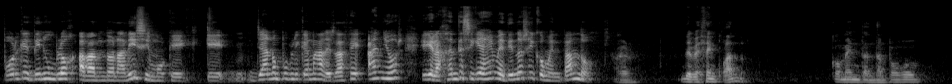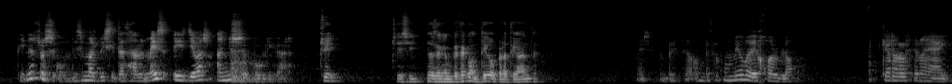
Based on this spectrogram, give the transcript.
porque tiene un blog abandonadísimo, que, que ya no publica nada desde hace años y que la gente sigue ahí metiéndose y comentando. A ver, de vez en cuando. Comentan tampoco. Tienes no sé visitas al mes y llevas años sin publicar. Sí, sí, sí. Desde que empecé contigo prácticamente. ¿Ves? Empezó, empezó conmigo y dejó el blog. ¿Qué relación hay ahí?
